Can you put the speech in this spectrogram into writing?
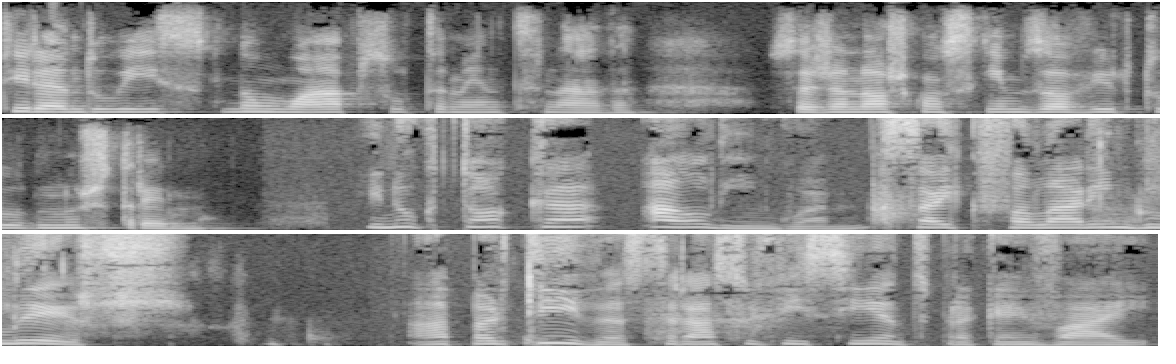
tirando isso, não há absolutamente nada. Ou seja, nós conseguimos ouvir tudo no extremo. E no que toca à língua, sei que falar inglês à partida será suficiente para quem vai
